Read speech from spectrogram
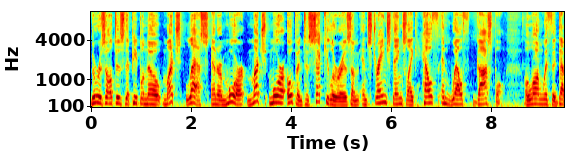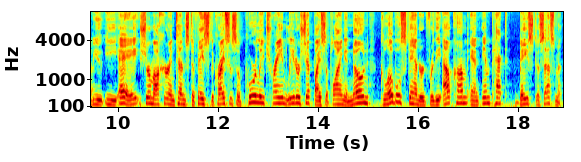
The result is that people know much less and are more, much more open to secularism and strange things like health and wealth gospel. Along with the WEA, Schirrmacher intends to face the crisis of poorly trained leadership by supplying a known global standard for the outcome and impact based assessment.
